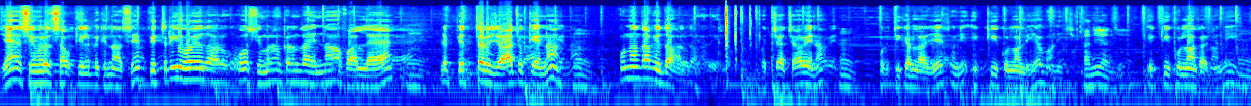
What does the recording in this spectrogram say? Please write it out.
ਜੈ ਸਿਮਰਤ ਸਭ ਕਿਲ ਬਿਖਨਾਸੇ ਪਿਤਰੀ ਹੋਏ ਉਦਾਰ ਉਹ ਸਿਮਰਨ ਕਰਨ ਦਾ ਇੰਨਾ ਫਲ ਹੈ ਜਿਹੜੇ ਪਿੱਤਰ ਜਾ ਚੁੱਕੇ ਨਾ ਉਹਨਾਂ ਦਾ ਵੀ ਉਦਾਰ ਹੋ ਗਿਆ। ਬੱਚਾ ਚਾਹਵੇ ਨਾ ਭਗਤੀ ਕਰਨ ਲਾ ਜੇ ਤੁਹਾਨੂੰ 21 ਕੁੱਲਾਂ ਲਿਆ ਬਾਣੀ ਚ। ਹਾਂਜੀ ਹਾਂਜੀ। 21 ਕੁੱਲਾਂ ਕਰ ਹੂੰ।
